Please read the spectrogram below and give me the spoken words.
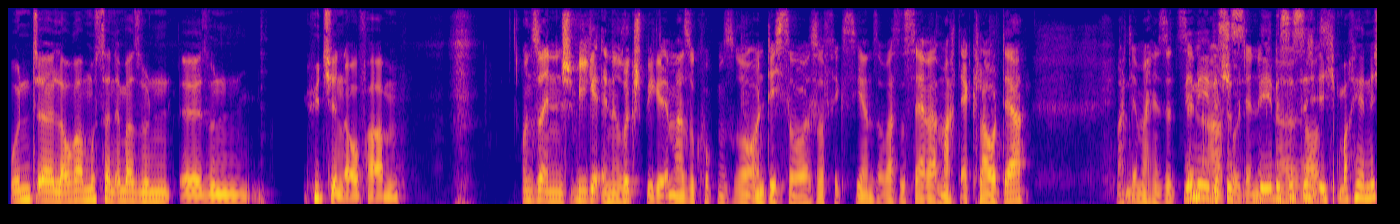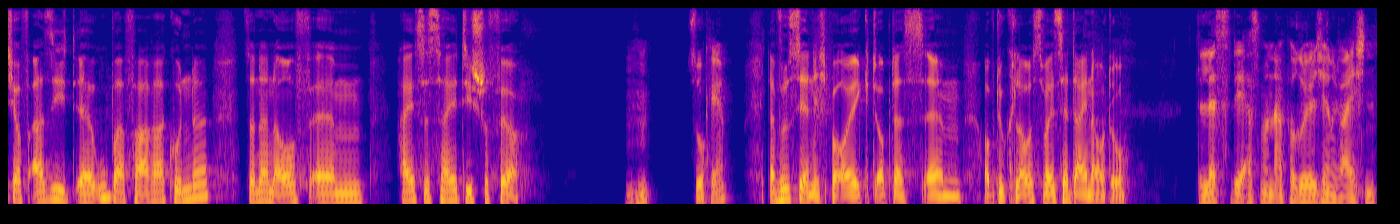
Und äh, Laura muss dann immer so ein, äh, so ein Hütchen aufhaben. Und so in den Spiegel, in den Rückspiegel immer so gucken so und dich so, so fixieren. So, was ist der? Was macht der? Klaut der? Macht der meine Sitze Nee, nee, Arsch, das ist, nee, das ist nicht, ich mache hier nicht auf Asi äh, Uber-Fahrerkunde, sondern auf ähm, High Society Chauffeur. Mhm. So. Okay. Da wirst du ja nicht beäugt, ob das, ähm, ob du klaust, weil es ja dein Auto. Da lässt du dir erstmal ein Aperölchen reichen.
